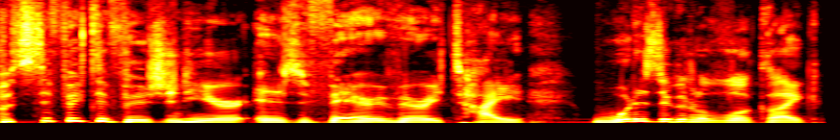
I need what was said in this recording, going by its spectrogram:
Pacific Division here is very, very tight. What is it going to look like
